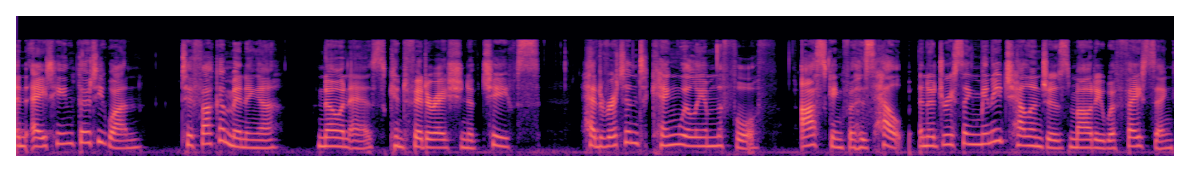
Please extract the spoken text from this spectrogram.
In 1831, Te Whakaminenga, known as Confederation of Chiefs, had written to King William IV asking for his help in addressing many challenges Maori were facing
